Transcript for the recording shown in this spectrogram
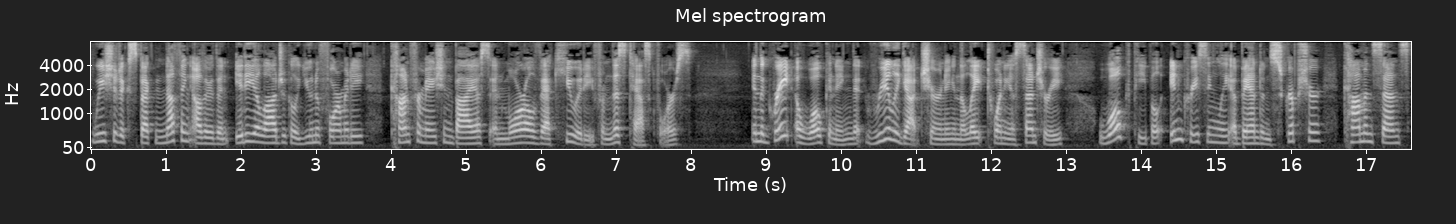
we should expect nothing other than ideological uniformity, confirmation bias, and moral vacuity from this task force. In the Great Awakening that really got churning in the late 20th century, woke people increasingly abandon scripture, common sense,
